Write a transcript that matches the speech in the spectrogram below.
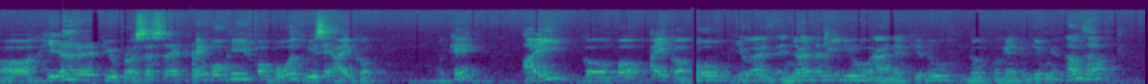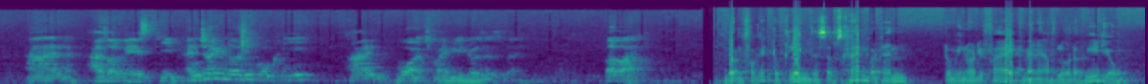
uh, hear it, you process it. But in Konkani, for both, we say Aika. Okay? Aika, Aika. Hope you guys enjoyed the video and if you do, don't forget to give me a thumbs up. And as always, keep enjoying learning Konkani and watch my videos as well. Bye bye. Don't forget to click the subscribe button to be notified when I upload a video.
